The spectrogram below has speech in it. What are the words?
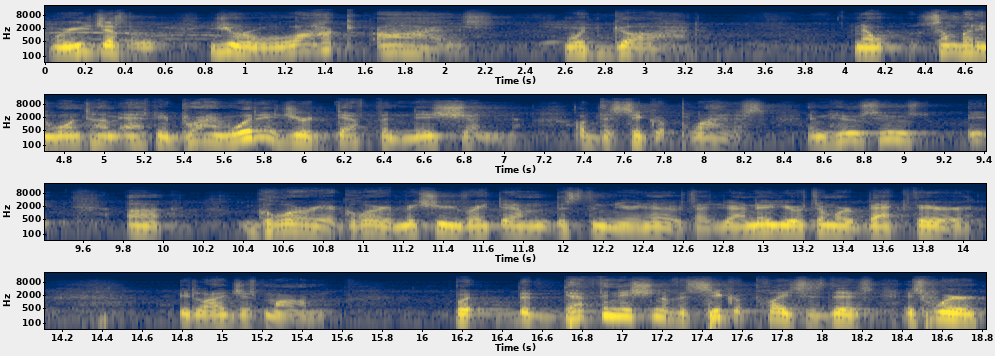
where you just you lock eyes with God. Now, somebody one time asked me, Brian, what is your definition of the secret place? And who's who's uh, Gloria, Gloria, make sure you write down this in your notes. I, I know you're somewhere back there, Elijah's mom. But the definition of the secret place is this it's where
